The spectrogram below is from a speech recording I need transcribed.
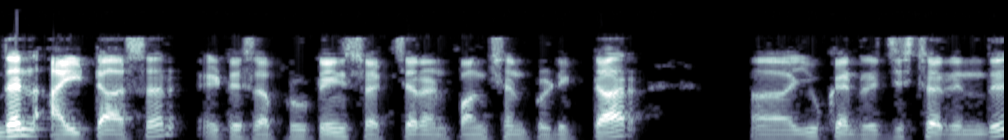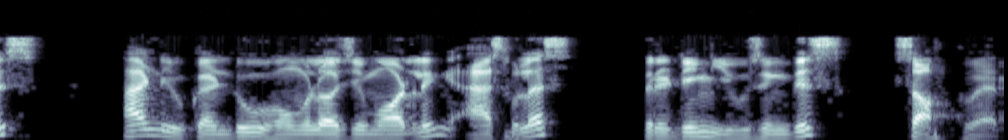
Then I-TASSER, it is a protein structure and function predictor. you can register in this and you can do homology modeling as well as threading using this software.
